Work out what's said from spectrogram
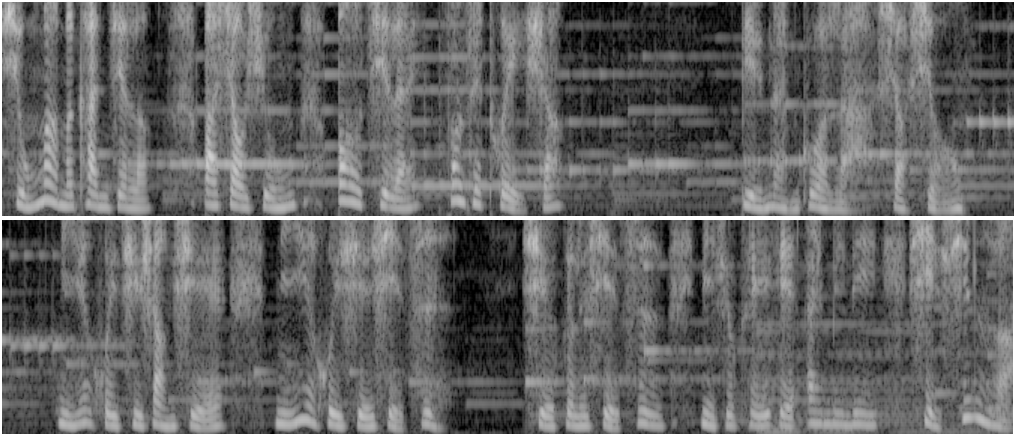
熊妈妈看见了，把小熊抱起来放在腿上。别难过了，小熊，你也会去上学，你也会学写字。学会了写字，你就可以给艾米丽写信了。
